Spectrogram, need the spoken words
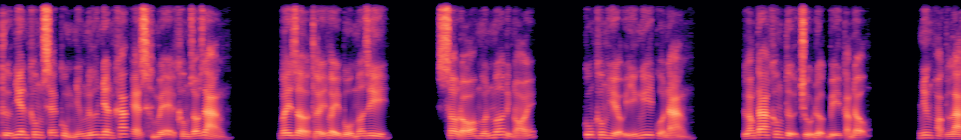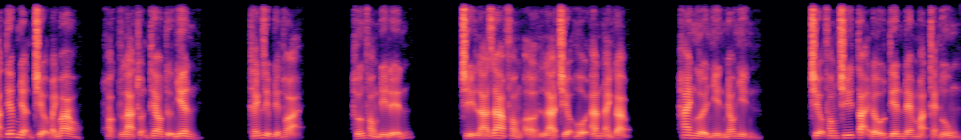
Tự nhiên không sẽ cùng những nữ nhân khác s mẹ không rõ ràng. Bây giờ thấy bảy bồ mơ gì? Sau đó muốn mơ địch nói. Cũng không hiểu ý nghĩ của nàng. Lòng ta không tự chủ được bị cảm động. Nhưng hoặc là tiếp nhận triệu bánh bao hoặc là thuận theo tự nhiên. Thánh dịp điện thoại. Hướng phòng đi đến. Chỉ là ra phòng ở là triệu hội ăn ảnh gặp. Hai người nhìn nhau nhìn. Triệu phong trí tại đầu tiên đem mặt thẹn thùng.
